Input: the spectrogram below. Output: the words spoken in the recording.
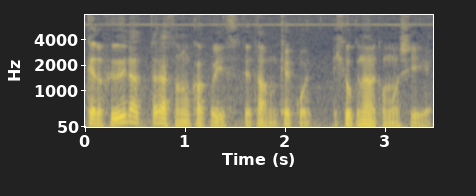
けど冬だったらその確率って多分結構低くなると思うし、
